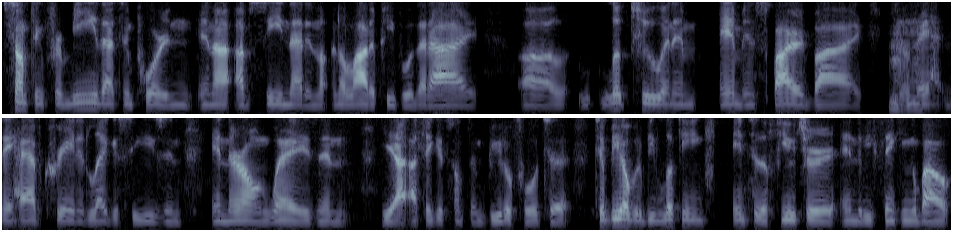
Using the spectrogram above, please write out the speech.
something for me that's important, and I, have seen that in, in, a lot of people that I uh, look to and am, am inspired by. You mm-hmm. know, they they have created legacies in in their own ways, and yeah, I think it's something beautiful to to be able to be looking into the future and to be thinking about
